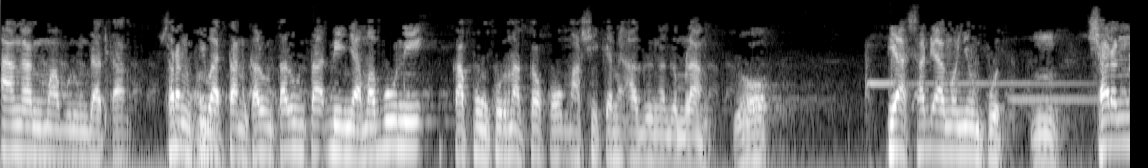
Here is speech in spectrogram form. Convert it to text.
Angang ma burung datang. Serang hmm. tibatan kalunta-lunta tak dinya mabuni kapungkurna toko masih kena ageng ngagemlang loh biasa dianggo nyumput. Hmm. sarang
